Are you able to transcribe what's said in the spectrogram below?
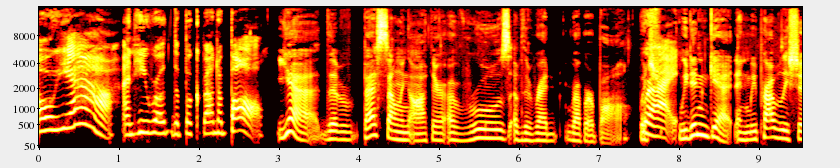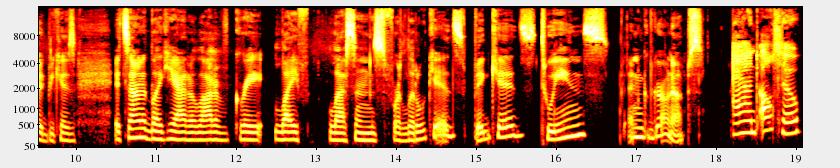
Oh yeah, and he wrote the book about a ball. Yeah, the best selling author of Rules of the Red Rubber Ball, which Right. we didn't get, and we probably should because it sounded like he had a lot of great life lessons for little kids, big kids, tweens, and grown ups. And also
